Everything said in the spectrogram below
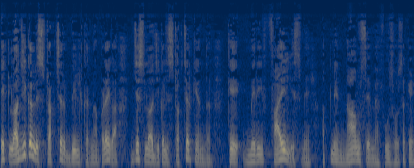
ایک لاجیکل اسٹرکچر بلڈ کرنا پڑے گا، جس لاجیکل اسٹرکچر کے اندر کہ میری فائل اس میں اپنے نام سے محفوظ ہو سکے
